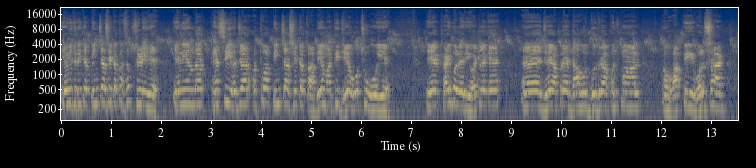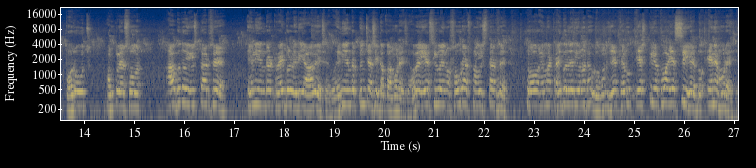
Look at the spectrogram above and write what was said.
એવી જ રીતે પંચ્યાસી ટકા સબસિડી છે. એની અંદર એંસી હજાર અથવા પંચ્યાસી ટકા બેમાંથી જે ઓછું હોય એ એ ટ્રાઇબલ એરિયો એટલે કે જે આપણે દાહોદ, ગોધરા, પંચમહાલ, વાપી, વલસાડ, ભરૂચ, અંકલેશ્વર, આ બધો વિસ્તાર છે, એની અંદર ટ્રાઇબલ એરિયા આવે છે. તો એની અંદર પંચ્યાસી ટકા મળે છે. હવે એ સિવાયનો સૌરાષ્ટ્રનો વિસ્તાર છે, તો એમાં ટ્રાઇબલ એરિયો નથી આવતો. પણ જે ખેડૂત એસટી અથવા એસસી છે, તો એને મળે છે.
